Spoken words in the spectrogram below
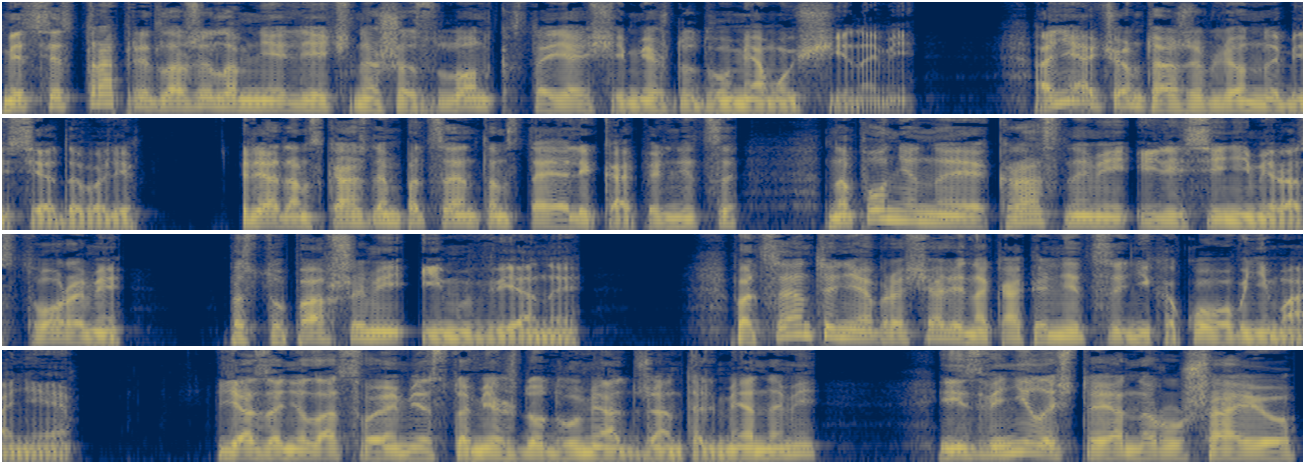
Медсестра предложила мне лечь на шезлонг, стоящий между двумя мужчинами. Они о чем-то оживленно беседовали. Рядом с каждым пациентом стояли капельницы – наполненные красными или синими растворами, поступавшими им в вены. Пациенты не обращали на капельницы никакого внимания. Я заняла свое место между двумя джентльменами и извинилась, что я нарушаю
